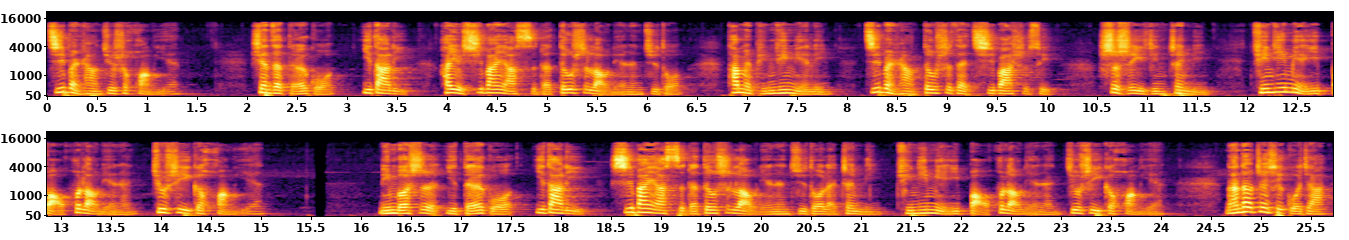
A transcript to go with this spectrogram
基本上就是谎言。现在德国、意大利还有西班牙死的都是老年人居多，他们平均年龄基本上都是在七八十岁。事实已经证明，群体免疫保护老年人就是一个谎言。林博士以德国、意大利、西班牙死的都是老年人居多来证明群体免疫保护老年人就是一个谎言。难道这些国家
